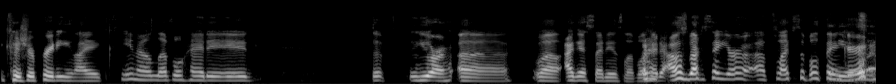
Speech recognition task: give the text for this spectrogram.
Because you're pretty like, you know, level headed. The you're uh well, I guess that is level headed. I was about to say you're a, flexible thinker.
